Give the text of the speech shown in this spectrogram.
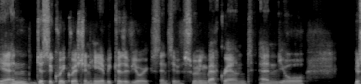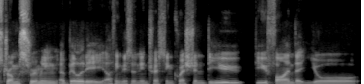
Yeah, and just a quick question here because of your extensive swimming background and your your strong swimming ability. I think this is an interesting question. Do you do you find that your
